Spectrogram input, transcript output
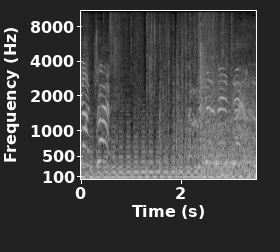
Got him trapped! Get a man down!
